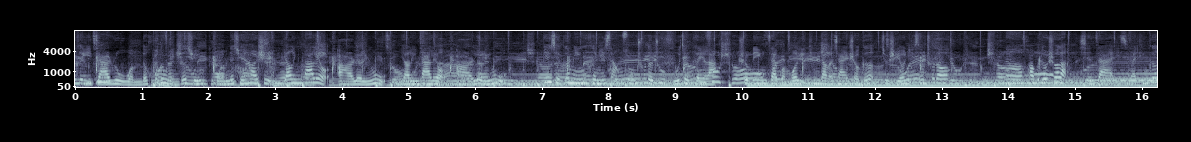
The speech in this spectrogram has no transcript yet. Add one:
可以加入我们的互动点歌群，我们的群号是幺零八六二二六零五幺零八六二二六零五。编写歌名和你想送出的祝福就可以啦，说不定在广播里听到了下一首歌就是由你送出的哦。那话不多说了，现在一起来听歌。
